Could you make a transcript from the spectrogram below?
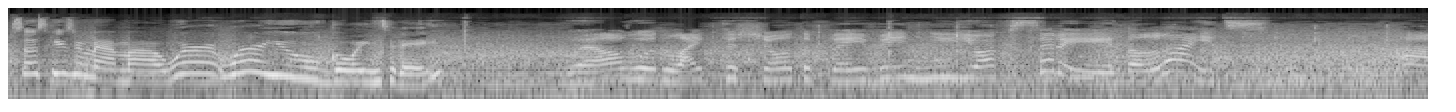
So excuse me, ma'am, uh, where where are you going today? Well, we would like to show the baby New York City, the lights, uh,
